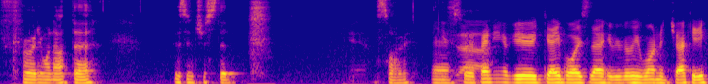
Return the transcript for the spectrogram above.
For anyone out there who's interested. Yeah. Sorry. Yeah, He's, so if uh, any of you gay boys there who really wanted Jackie,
